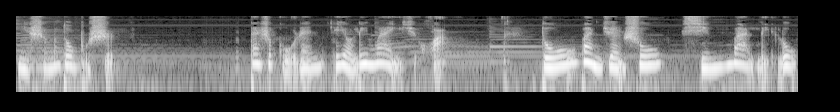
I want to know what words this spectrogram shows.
你什么都不是”。但是古人也有另外一句话：“读万卷书，行万里路。”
